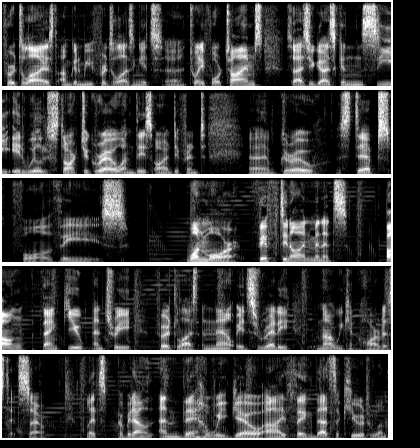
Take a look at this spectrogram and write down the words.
fertilized. I'm going to be fertilizing it uh, 24 times. So as you guys can see, it will start to grow and these are different uh, grow steps for these. One more, 59 minutes. Bong, thank you, and tree fertilized, and now it's ready. Now we can harvest it, so let's pop it out, and there we go. I think that's a cute one.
